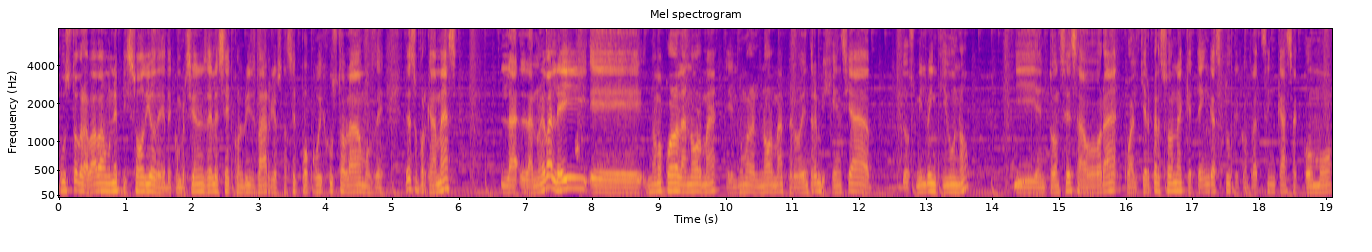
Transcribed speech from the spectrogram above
justo grababa un episodio de, de Conversiones DLC con Luis Barrios hace poco y justo hablábamos de, eso, porque además la, nueva ley, eh, no me acuerdo la norma, el número de la norma, pero entra en vigencia 2021 y entonces ahora cualquier persona que tengas tú que contrates en casa como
